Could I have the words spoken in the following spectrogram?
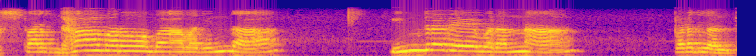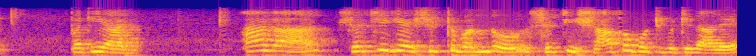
ಸ್ಪರ್ಧಾ ಮನೋಭಾವದಿಂದ ಇಂದ್ರದೇವರನ್ನ ಪಡೆದ್ಲಂತೆ, ಪತಿಯಾಗಿ. ಆಗ ಶಚಿಗೆ ಸಿಟ್ಟು ಬಂದು, ಶಚಿ ಶಾಪ ಕೊಟ್ಟುಬಿಟ್ಟಿದ್ದಾಳೆ,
